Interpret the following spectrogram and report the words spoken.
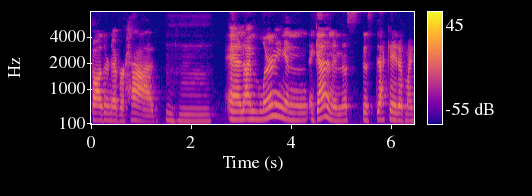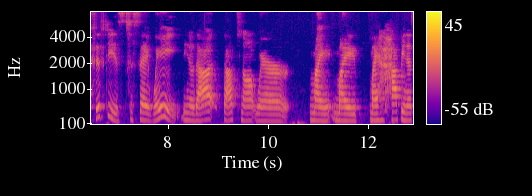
father never had. Mm-hmm. and I'm learning and again in this this decade of my 50s to say wait you know that that's not where my my my happiness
